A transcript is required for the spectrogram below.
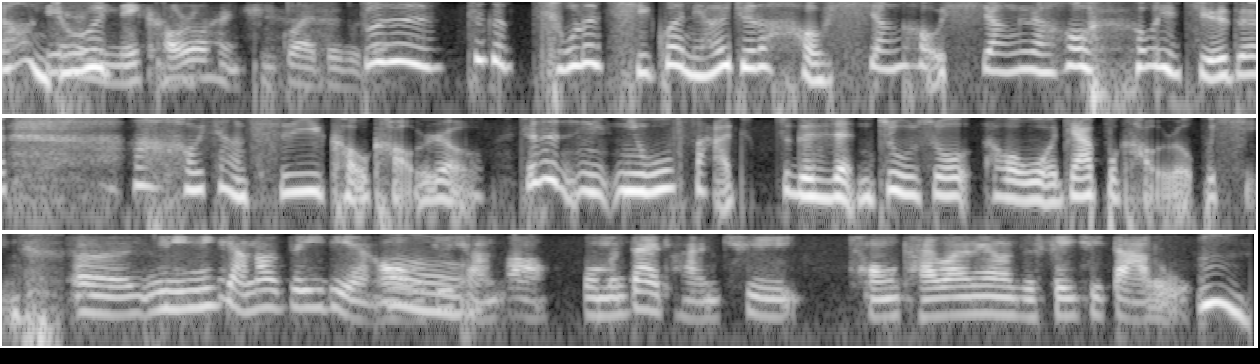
然后你就会没烤肉很奇怪，对不对？不是这个除了奇怪，你还会觉得好香好香，然后 会觉得。啊，好想吃一口烤肉，就是你，你无法这个忍住说，哦，我家不烤肉不行。呃，你你讲到这一点哦，我就想到我们带团去从台湾那样子飞去大陆，嗯，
